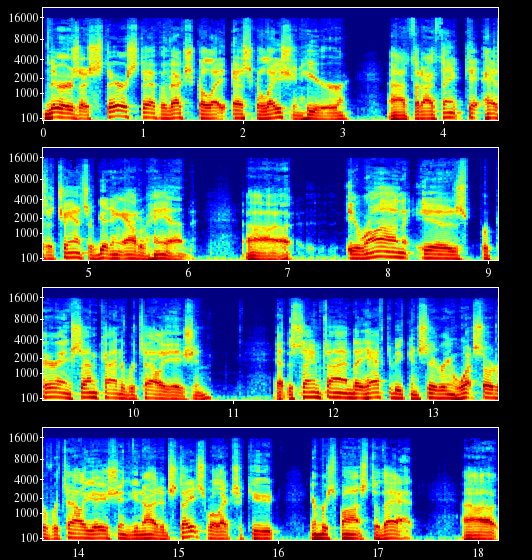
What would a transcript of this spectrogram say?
there is a stair step of escala- escalation here uh, that I think has a chance of getting out of hand. Uh, Iran is preparing some kind of retaliation. At the same time, they have to be considering what sort of retaliation the United States will execute in response to that. Uh,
